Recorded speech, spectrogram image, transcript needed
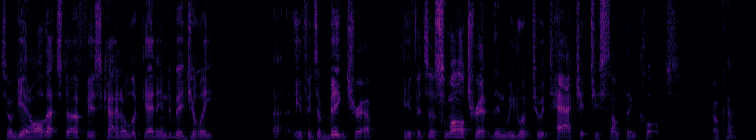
So again, all that stuff is kind of looked at individually. Uh, if it's a big trip, if it's a small trip, then we look to attach it to something close. Okay.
